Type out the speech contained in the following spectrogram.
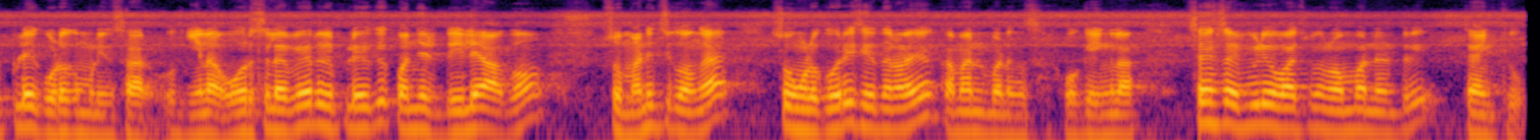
ரிப்ளை கொடுக்க முடியும் சார். ஓகேங்களா? ஒரு சில பேர் ரிப்ளைக்கு கொஞ்சம் டிலே ஆகும். ஸோ மன்னிச்சுக்கோங்க. ஸோ உங்களுக்கு ஒரே சேர்த்தனாலையும் கமெண்ட் பண்ணுங்கள் சார். ஓகேங்களா? சரி சார். வீடியோ வாட்ச் பண்ண ரொம்ப நன்றி. தேங்க்யூ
